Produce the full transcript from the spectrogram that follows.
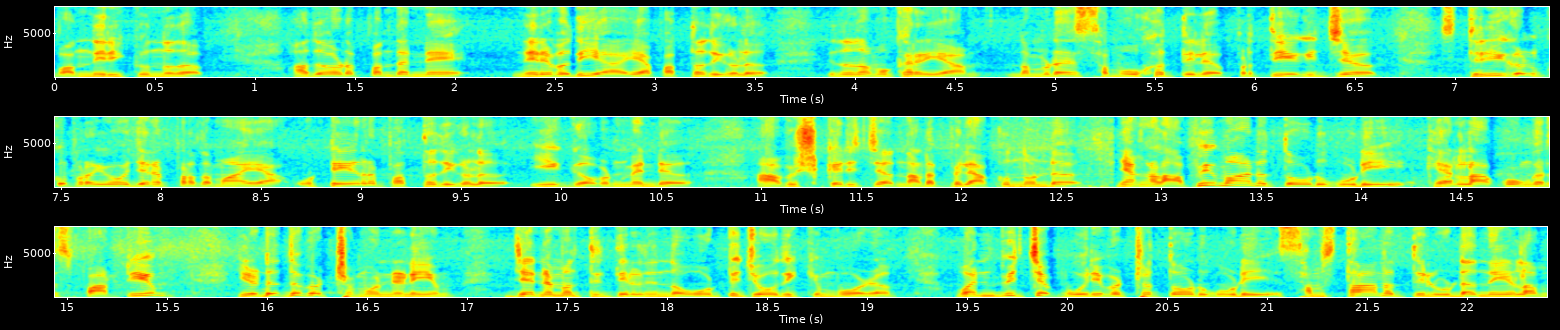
വന്നിരിക്കുന്നത്. അതോടൊപ്പം തന്നെ നിരവധിയായ പദ്ധതികൾ ഇന്ന് നമുക്കറിയാം നമ്മുടെ സമൂഹത്തിൽ പ്രത്യേകിച്ച് സ്ത്രീകൾക്ക് പ്രയോജനപ്രദമായ ഒട്ടേറെ പദ്ധതികൾ ഈ ഗവൺമെന്റ് ആവിഷ്കരിച്ച് നടപ്പിലാക്കുന്നുണ്ട്. ഞങ്ങൾ അഭിമാനത്തോടു കൂടി കേരള കോൺഗ്രസ് പാർട്ടിയും ഇടതുപക്ഷ മുന്നണിയും ജനമത്യത്തിൽ നിന്ന് വോട്ട് ചോദിക്കുമ്പോൾ വൻപിച്ച ഭൂരിപക്ഷത്തോടുകൂടി സംസ്ഥാനത്തിലുടനീളം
